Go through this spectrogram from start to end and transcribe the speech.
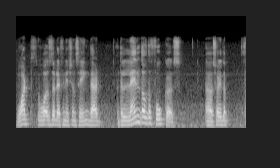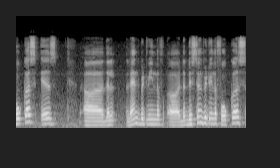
What was the definition saying that the length of the focus, uh, sorry the focus is uh, the length between the uh, the distance between the focus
